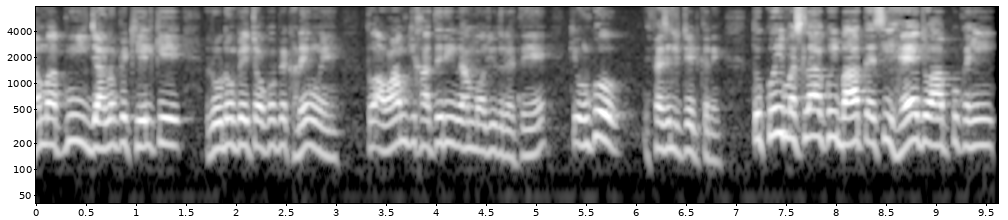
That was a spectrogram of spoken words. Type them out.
हम अपनी जानों पे खेल के रोडों पे चौकों पे खड़े हुए हैं तो आवाम की खातिर ही हम मौजूद रहते हैं कि उनको फैसिलिटेट करें। तो कोई मसला कोई बात ऐसी है जो आपको कहीं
